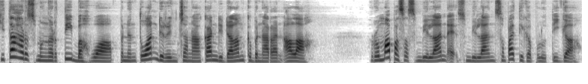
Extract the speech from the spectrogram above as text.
kita harus mengerti bahwa penentuan direncanakan di dalam kebenaran Allah. Roma pasal 9 ayat 9 sampai 33.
